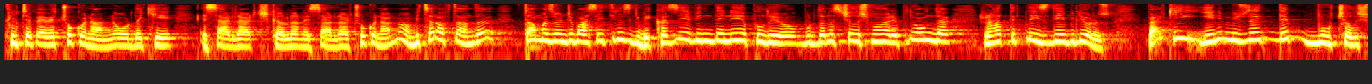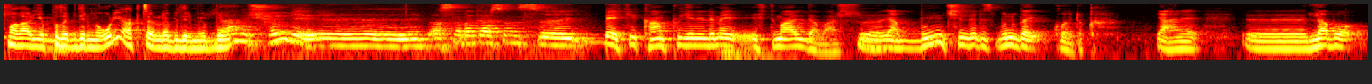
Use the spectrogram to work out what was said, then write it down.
Kültepe evet çok önemli. Oradaki eserler, çıkarılan eserler çok önemli ama bir taraftan da tam az önce bahsettiğiniz gibi kazı evinde ne yapılıyor, burada nasıl çalışmalar yapılıyor onu da rahatlıkla izleyebiliyoruz. Belki yeni müzede bu çalışmalar yapılabilir mi? Oraya aktarılabilir mi bu? Yani şöyle e, aslına bakarsanız e, belki kampı yenileme ihtimali de var. E, Yani bunun içinde biz bunu da koyduk. Yani labo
